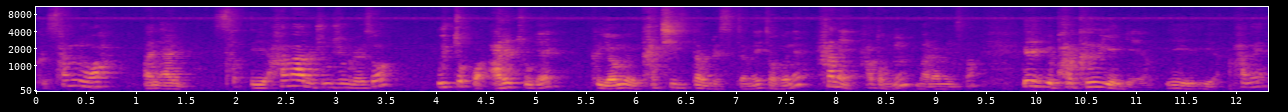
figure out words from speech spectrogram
그 상류와, 아니, 아니, 사- 이 항아를 중심으로 해서 위쪽과 아래쪽에 그영 같이 있다고 그랬었잖아요. 저번에 한해 하동 말하면서 그 이거 바로 그 얘기예요. 이, 이 한해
